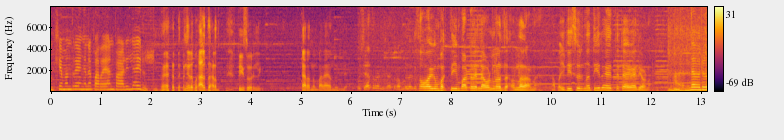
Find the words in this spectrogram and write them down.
മുഖ്യമന്ത്രി അങ്ങനെ പറയാൻ പാടില്ലായിരുന്നു. തെരഞ്ഞെടുപ്പ് കാലത്ത് നടന്ന ഫീസ് വരില്ല. വേറെ ഒന്നും പറയാനൊന്നുമില്ല ക്ഷേത്രമല്ലേ? സ്വാഭാവികം ഭക്തിയും പാട്ടും എല്ലാം ഉള്ളത് ഉള്ളതാണ്. അപ്പോൾ ഈ ഫീസ് വരുന്നത് തീരെ തെറ്റായ കാര്യമാണ്. അതെന്താ ഒരു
